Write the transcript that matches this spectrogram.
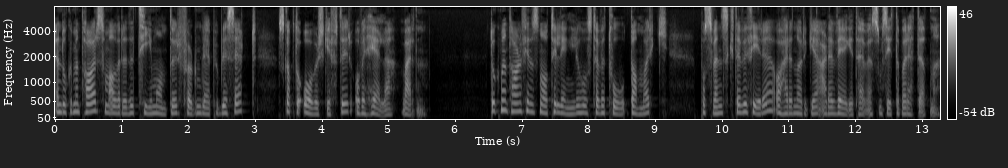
En dokumentar som allerede ti måneder før den ble publisert, skapte overskrifter over hele verden. Dokumentaren finnes nå tilgjengelig hos TV 2 Danmark, på svensk TV4 og her i Norge er det VGTV som sitter på rettighetene.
